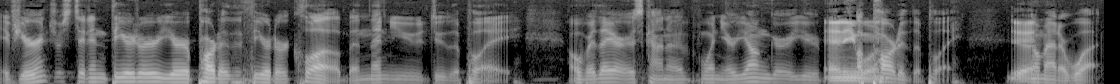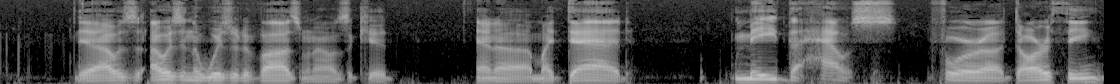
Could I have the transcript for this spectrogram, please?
if you're interested in theater, you're a part of the theater club, and then you do the play. Over there is kind of when you're younger, you're Anyone. a part of the play, yeah. no matter what. Yeah, I was I was in the Wizard of Oz when I was a kid, and uh, my dad made the house for uh, Dorothy.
